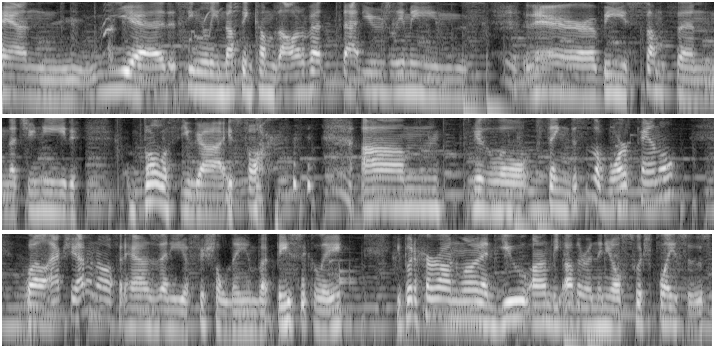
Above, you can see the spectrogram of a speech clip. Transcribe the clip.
and yeah, seemingly nothing comes out of it, that usually means there be something that you need both you guys for. um, here's a little thing. This is a warp panel. Well, actually, I don't know if it has any official name, but basically, you put her on one and you on the other, and then you'll switch places.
